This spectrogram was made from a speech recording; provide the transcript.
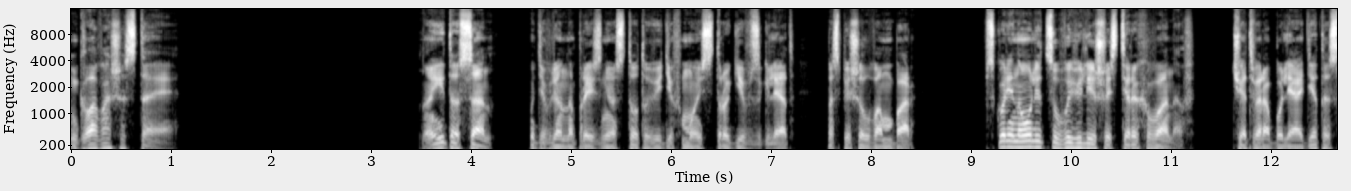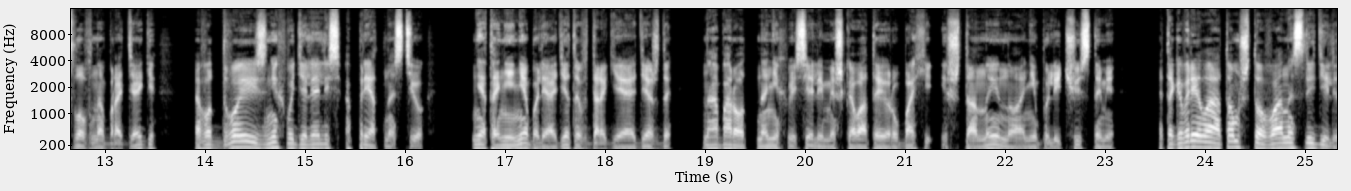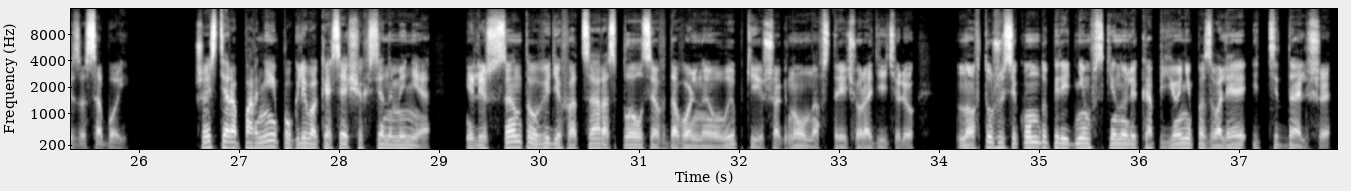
Глава шестая. «Наито-сан», — удивленно произнес тот, увидев мой строгий взгляд, поспешил в амбар. Вскоре на улицу вывели шестерых ванов. Четверо были одеты словно бродяги, а вот двое из них выделялись опрятностью. Нет, они не были одеты в дорогие одежды. Наоборот, на них висели мешковатые рубахи и штаны, но они были чистыми. Это говорило о том, что ваны следили за собой. Шестеро парней, пугливо косящихся на меня — и лишь Санта, увидев отца, расплылся в довольной улыбке и шагнул навстречу родителю. Но в ту же секунду перед ним вскинули копье, не позволяя идти дальше.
